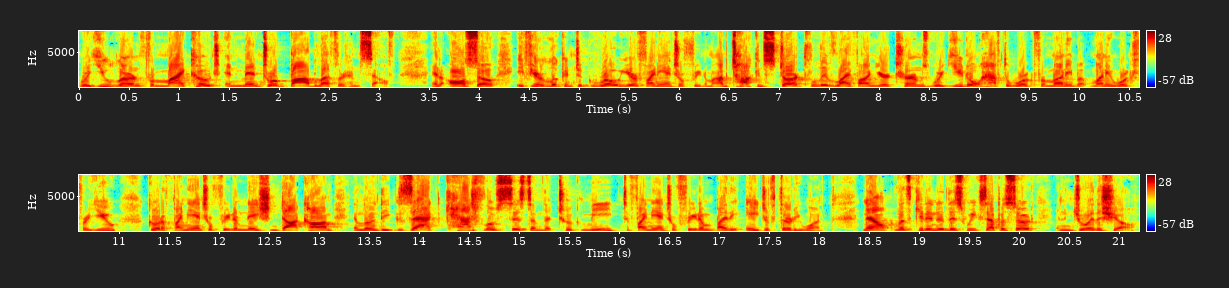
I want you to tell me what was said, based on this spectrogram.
where you learn from my coach and mentor, Bob Leffler himself. And also, if you're looking to grow your financial freedom. I'm talking start to live life on your terms where you don't have to work for money, but money works for you. Go to financialfreedomnation.com and learn the exact cash flow system that took me to financial freedom by the age of 31. Now, let's get into this week's episode and enjoy the show.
